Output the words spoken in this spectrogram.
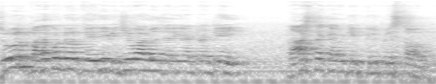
జూన్ పదకొండవ తేదీ విజయవాడలో జరిగినటువంటి రాష్ట్ర కమిటీ పిలుపునిస్తా ఉంది.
